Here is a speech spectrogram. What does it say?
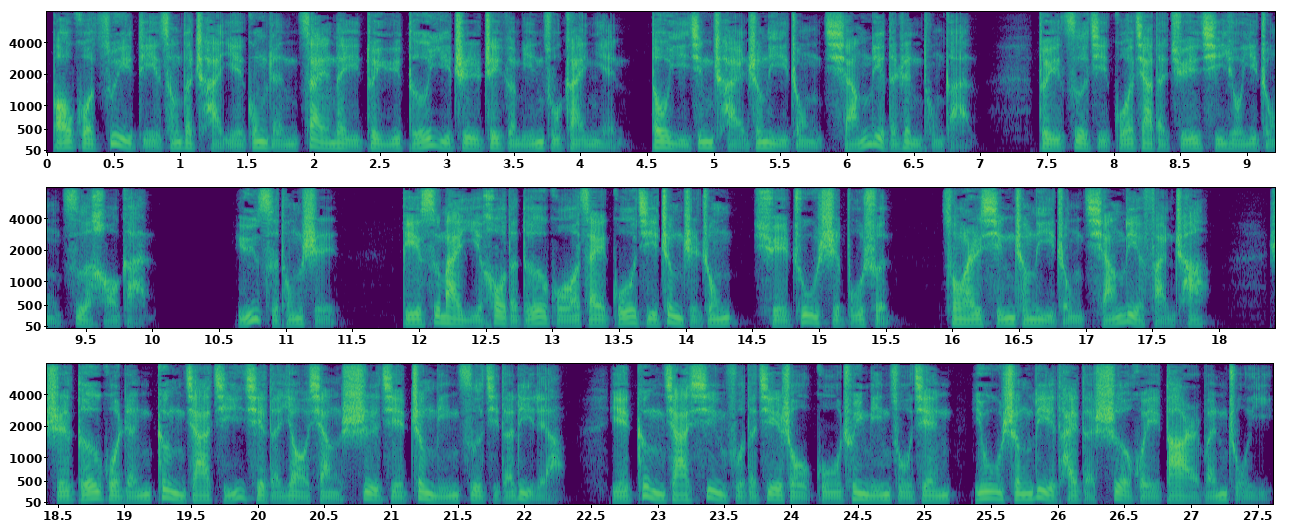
包括最底层的产业工人在内，对于德意志这个民族概念。都已经产生了一种强烈的认同感，对自己国家的崛起有一种自豪感。与此同时，俾斯麦以后的德国在国际政治中却诸事不顺，从而形成了一种强烈反差，使德国人更加急切地要向世界证明自己的力量，也更加信服地接受鼓吹民族间优胜劣汰的社会达尔文主义。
